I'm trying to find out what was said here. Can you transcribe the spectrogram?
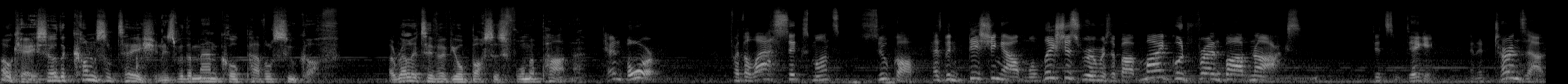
Okay, so the consultation is with a man called Pavel Zhukov, a relative of your boss's former partner. 10 4. For the last six months, Zhukov has been dishing out malicious rumors about my good friend Bob Knox. Did some digging, and it turns out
